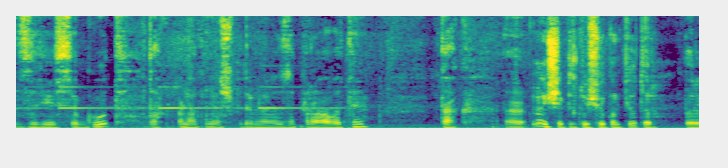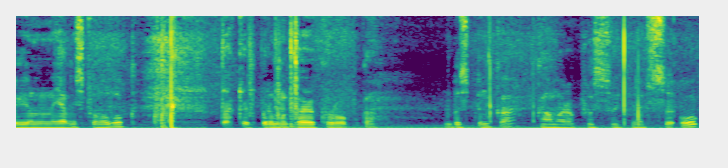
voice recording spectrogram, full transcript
Завівся гуд. Так, понятно, що потрібно заправити. Так, ну і ще підключую комп'ютер, перевіримо наявність помилок. Так, як перемикає коробка без пінка, камера присутня, все ок.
